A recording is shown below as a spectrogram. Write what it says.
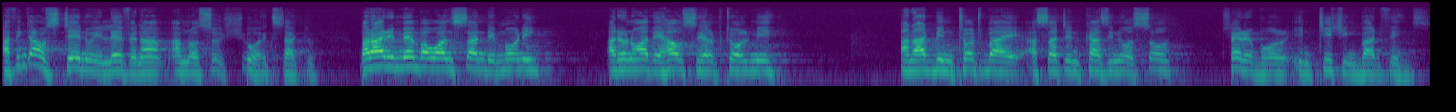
I think I was 10 or 11. I'm, I'm not so sure exactly. But I remember one Sunday morning, I don't know what the house help told me, and I'd been taught by a certain cousin who was so terrible in teaching bad things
